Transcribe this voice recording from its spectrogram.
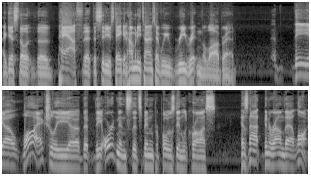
I guess the the path that the city has taken. How many times have we rewritten the law, Brad? The uh, law, actually, uh, the the ordinance that's been proposed in La Crosse has not been around that long.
